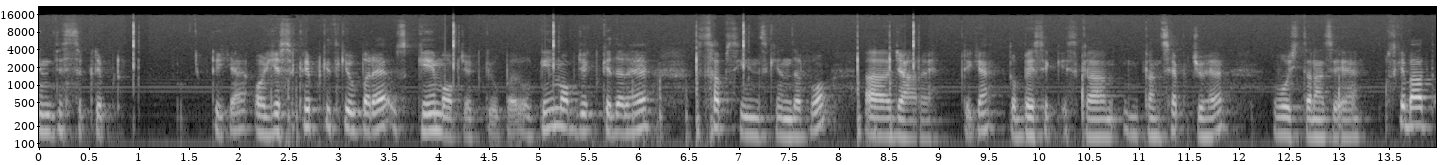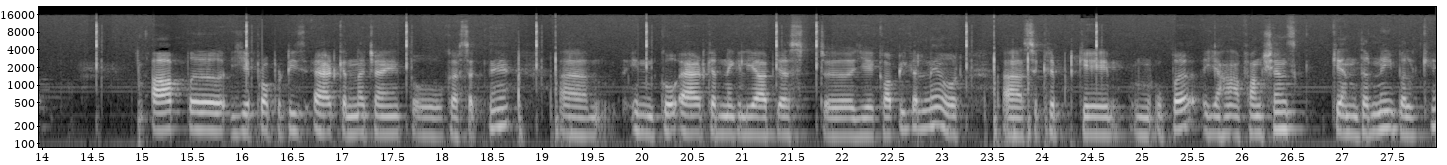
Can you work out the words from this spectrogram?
in this script ठीक है? और ये स्क्रिप्ट किसके ऊपर है? उस गेम ऑब्जेक्ट के ऊपर। और गेम ऑब्जेक्ट किधर है? सब सीन्स के अंदर वो जा रहा है, ठीक है? तो बेसिक इसका कंसेप्ट जो है, वो इस तरह से है। उसके बाद आप ये प्रॉपर्टीज़ ऐड करना चाहें तो कर सकते हैं। इनको ऐड करने के लिए आप जस्ट ये कॉपी कर लें और स्क्रिप्ट के ऊपर यहाँ फ़ंक्शंस के अंदर नहीं बल्कि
